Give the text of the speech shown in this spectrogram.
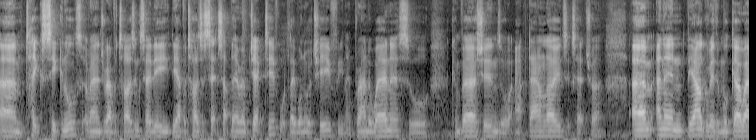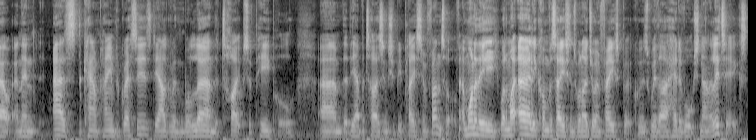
um, takes signals around your advertising. So the, the advertiser sets up their objective, what they want to achieve, you know, brand awareness or conversions or app downloads, etc. Um, and then the algorithm will go out, and then as the campaign progresses, the algorithm will learn the types of people um, that the advertising should be placed in front of. And one of the one of my early conversations when I joined Facebook was with our head of auction analytics.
